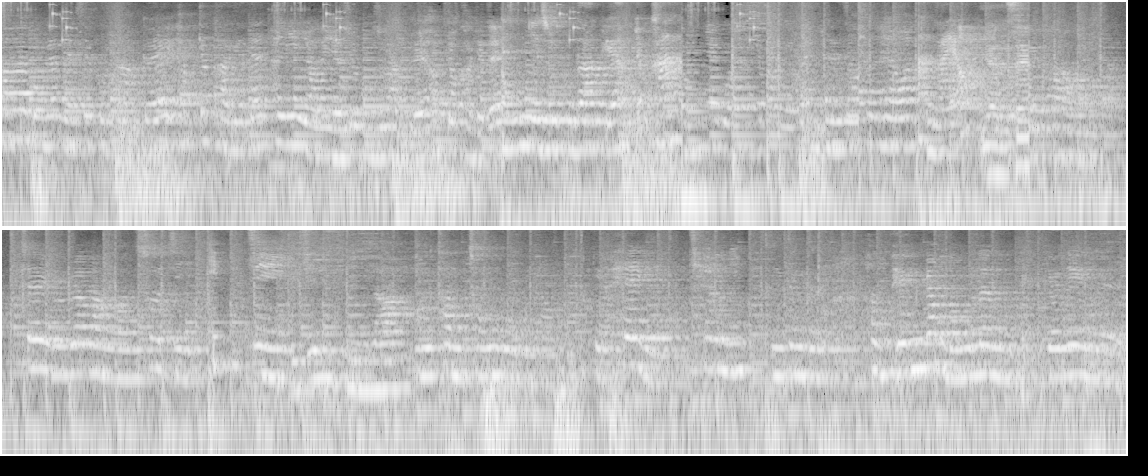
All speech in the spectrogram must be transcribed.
서울공연예술고등학교에 합격하게 된 한림연예예술고등학교에 합격하게 된 한예술고등학교에 합격한 정예고에 합격하게 된 윤서 윤혜원 안나요? 합니다. 제일 유명한 건 수지, 있지 유진입니다. 방탄 정국이랑 그리고 혜리, 채연이 등등등 한 100명 넘는 연예인을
